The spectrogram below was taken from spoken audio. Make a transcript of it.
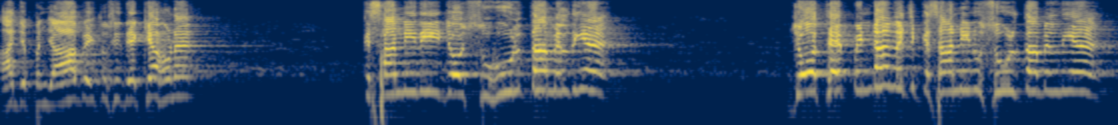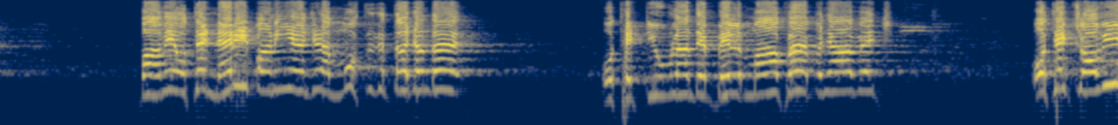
ਅੱਜ ਪੰਜਾਬ ਵਿੱਚ ਤੁਸੀਂ ਦੇਖਿਆ ਹੋਣਾ ਕਿਸਾਨੀ ਦੀ ਜੋ ਸਹੂਲਤਾਂ ਮਿਲਦੀਆਂ ਜੋ ਉੱਥੇ ਪਿੰਡਾਂ ਵਿੱਚ ਕਿਸਾਨੀ ਨੂੰ ਸਹੂਲਤਾਂ ਮਿਲਦੀਆਂ ਭਾਵੇਂ ਉੱਥੇ ਨਹਿਰੀ ਪਾਣੀ ਹੈ ਜਿਹੜਾ ਮੁਫਤ ਦਿੱਤਾ ਜਾਂਦਾ ਹੈ ਉੱਥੇ ਟਿਊਬਲਾਂ ਦੇ ਬਿੱਲ ਮਾਫ ਹੈ ਪੰਜਾਬ ਵਿੱਚ। ਉੱਥੇ 24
